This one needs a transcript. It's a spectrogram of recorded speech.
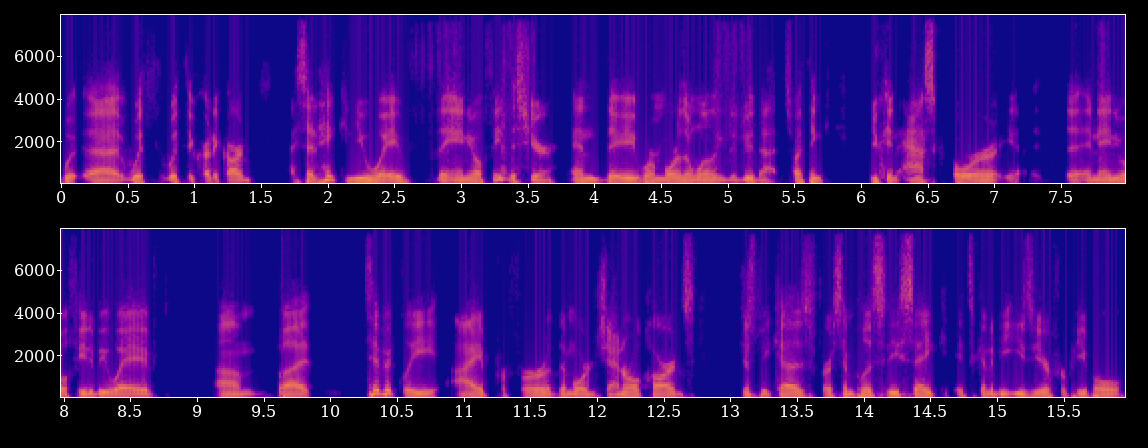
w- uh, with with the credit card. I said, "Hey, can you waive the annual fee this year?" And they were more than willing to do that. So I think you can ask for an annual fee to be waived, um, but typically I prefer the more general cards just because, for simplicity's sake, it's going to be easier for people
